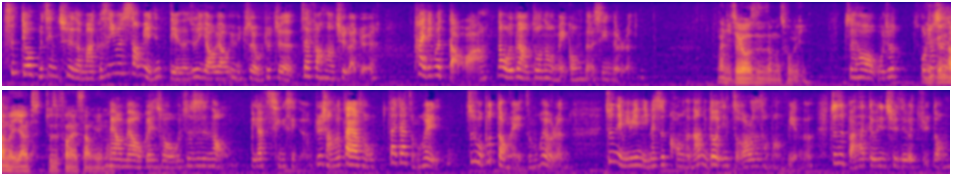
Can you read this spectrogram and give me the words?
是丢不进去的吗？可是因为上面已经叠的就是摇摇欲坠，我就觉得再放上去，感觉它一定会倒啊。那我又不想做那种没公德心的人。那你最后是怎么处理？最后我就我就跟他们一样，就是放在上面吗？没有没有，我跟你说，我就是那种比较清醒的，就想说大家从大家怎么会，就是我不懂哎，怎么会有人，就是你明明里面是空的，然后你都已经走到垃圾桶旁边了，就是把它丢进去这个举动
